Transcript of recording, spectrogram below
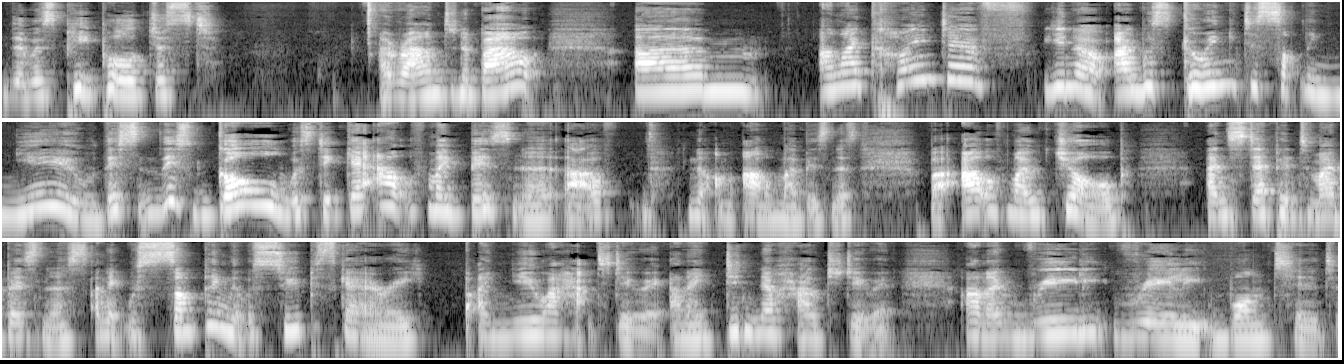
there was people just around and about. Um, and I kind of, you know, I was going into something new. This this goal was to get out of my business, out of, not out of my business, but out of my job and step into my business. And it was something that was super scary, but I knew I had to do it and I didn't know how to do it. And I really, really wanted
